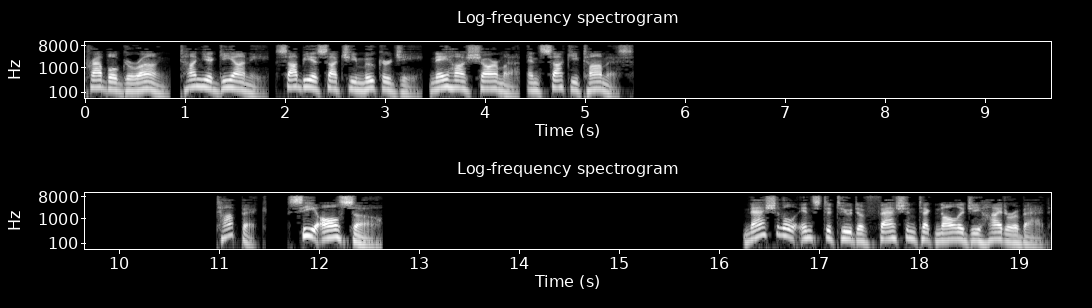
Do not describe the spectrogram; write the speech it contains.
Prabal Gurung, Tanya Gyani, Sabyasachi Mukherjee, Neha Sharma, and Saki Thomas. See also National Institute of Fashion Technology Hyderabad.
